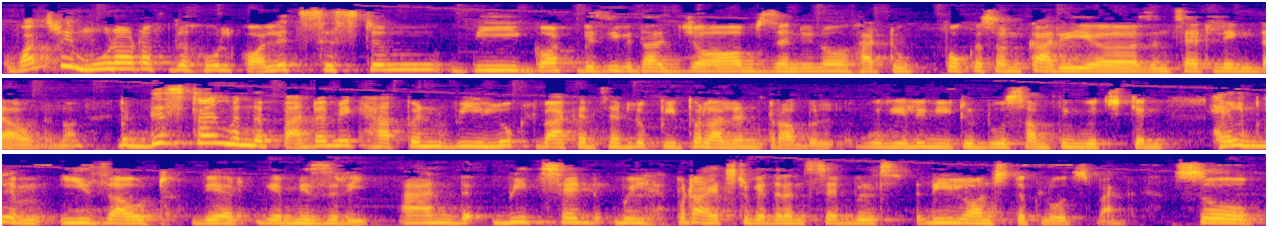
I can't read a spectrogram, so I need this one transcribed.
Once we moved out of the whole college system, we got busy with our jobs and you know had to focus on careers and settling down and all. But this time when the pandemic happened, we looked back and said, look, people are in trouble. We really need to do something which can help them ease out their their misery. And we said we'll put our heads together and said we'll relaunch the clothes bank. So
